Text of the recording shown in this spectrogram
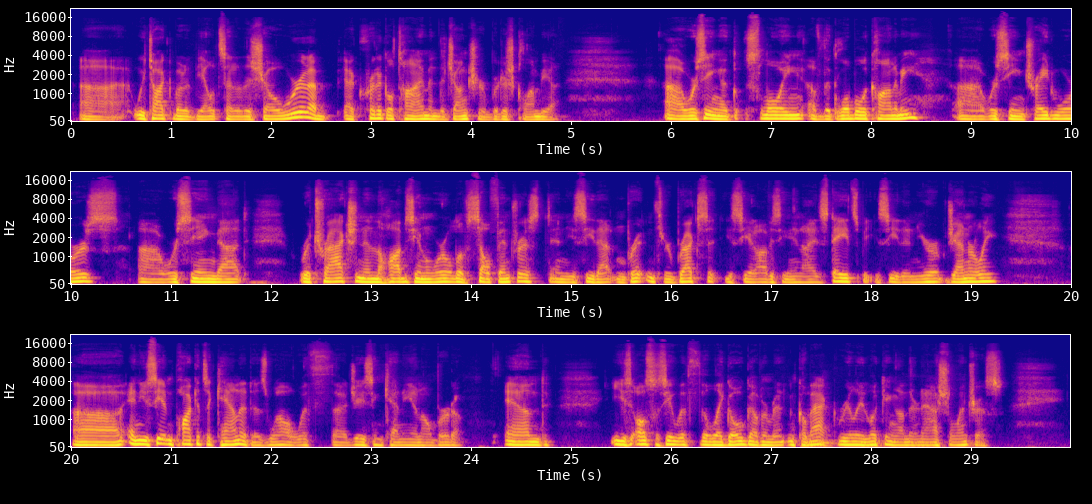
Uh, we talked about it at the outset of the show. We're at a, a critical time in the juncture of British Columbia. Uh, we're seeing a slowing of the global economy. Uh, we're seeing trade wars. Uh, we're seeing that retraction in the Hobbesian world of self interest. And you see that in Britain through Brexit. You see it obviously in the United States, but you see it in Europe generally. Uh, and you see it in pockets of Canada as well with uh, Jason Kenney in Alberta. And you also see it with the Legault government in Quebec really looking on their national interests.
